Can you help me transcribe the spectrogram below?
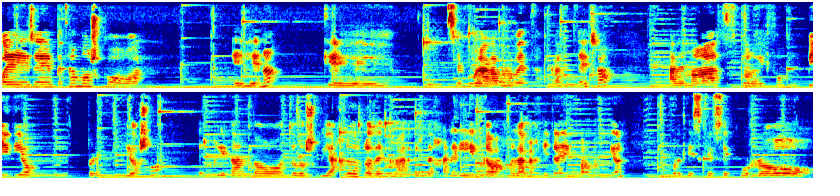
Pues empezamos con Elena, que se fue a la Provenza francesa. Además, bueno, hizo un vídeo precioso explicando todo su viaje. Os lo deja- os dejaré el link abajo en la cajita de información, porque es que se curró,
